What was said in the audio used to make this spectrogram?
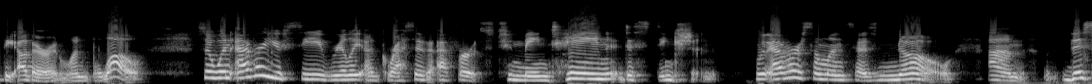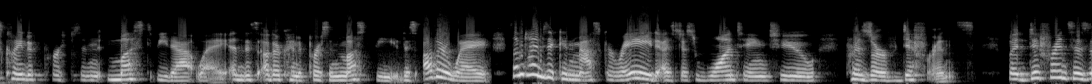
the other and one below. So, whenever you see really aggressive efforts to maintain distinction, whenever someone says no, um, this kind of person must be that way, and this other kind of person must be this other way, sometimes it can masquerade as just wanting to preserve difference. But difference is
